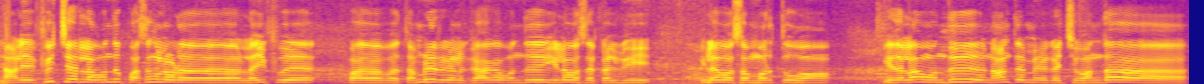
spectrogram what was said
நாளைய ஃப்யூச்சரில் வந்து பசங்களோட லைஃபு ப தமிழர்களுக்காக வந்து இலவச கல்வி இலவச மருத்துவம் இதெல்லாம் வந்து நான் தமிழர் கட்சி வந்தால்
